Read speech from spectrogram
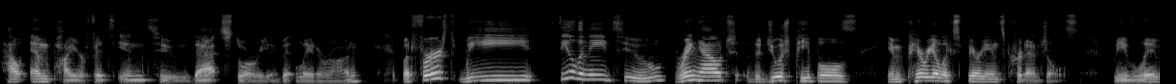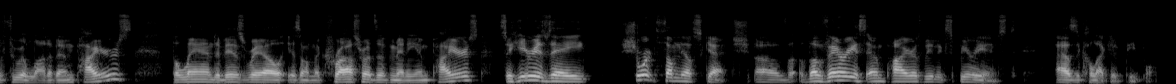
how empire fits into that story a bit later on. But first, we feel the need to bring out the Jewish people's imperial experience credentials. We've lived through a lot of empires. The land of Israel is on the crossroads of many empires. So here is a short thumbnail sketch of the various empires we've experienced as a collective people.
